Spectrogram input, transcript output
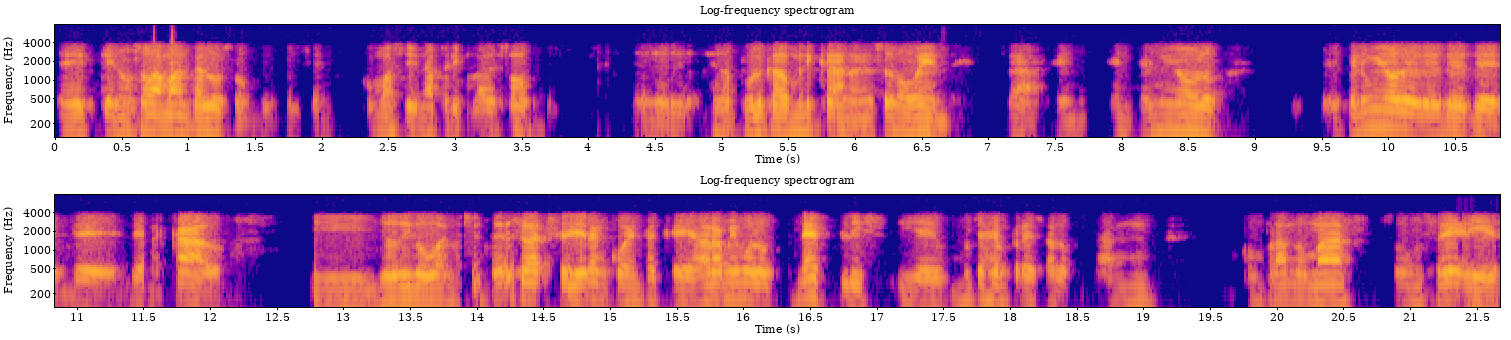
eh, que no son amantes de los zombies dicen, ¿cómo así una película de zombies? eh, en la República Dominicana, eso no vende. O sea, en, en términos, en términos de, de, de, mercado. Y yo digo, bueno, si ustedes se, dieran cuenta que ahora mismo los Netflix y muchas empresas lo que están comprando más son series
